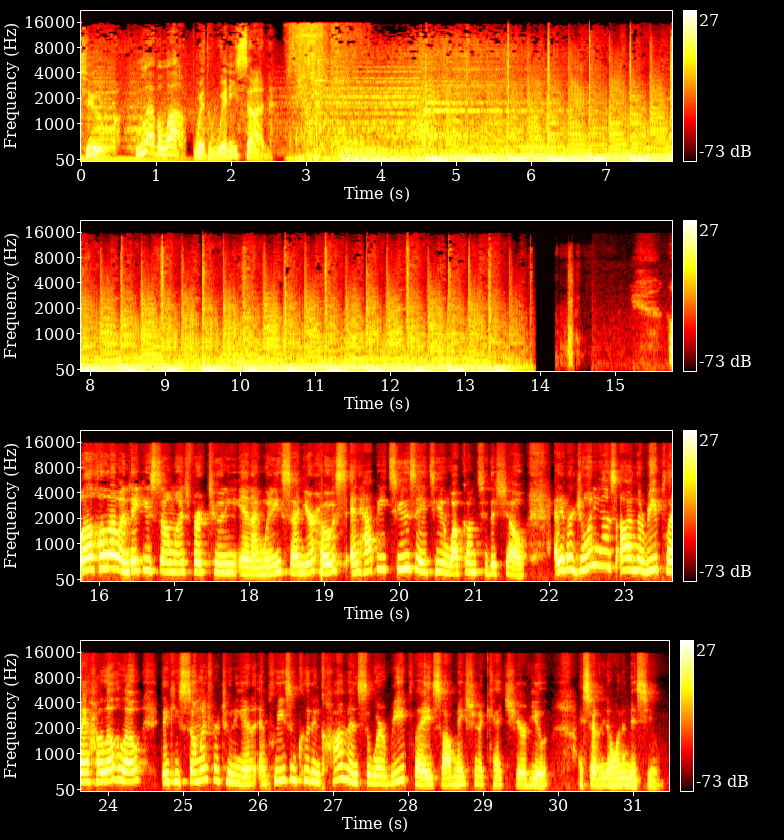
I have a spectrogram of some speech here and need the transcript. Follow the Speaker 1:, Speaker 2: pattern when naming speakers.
Speaker 1: To Level Up with Winnie Sun.
Speaker 2: Hello, hello, and thank you so much for tuning in. I'm Winnie Sun, your host, and happy Tuesday to you, and welcome to the show. And if you're joining us on the replay, hello, hello, thank you so much for tuning in, and please include in comments the word replay so I'll make sure to catch your view. I certainly don't want to miss you.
